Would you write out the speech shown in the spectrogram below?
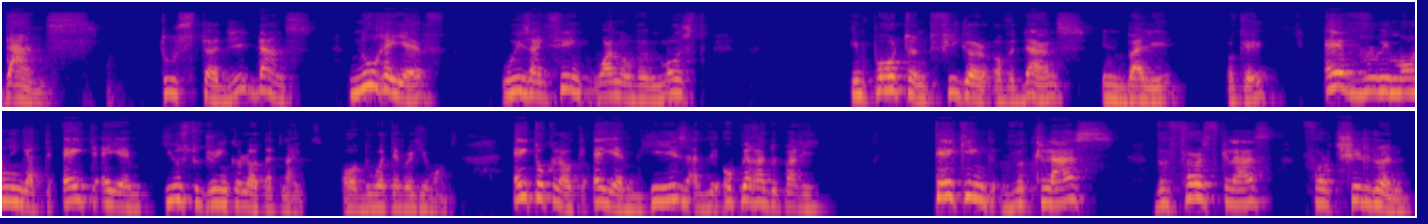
dance, to study dance. Nureyev, who is, I think, one of the most important figure of a dance in ballet, okay, every morning at 8 a.m., he used to drink a lot at night or do whatever he wants. 8 o'clock a.m., he is at the Opéra de Paris, taking the class, the first class for children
